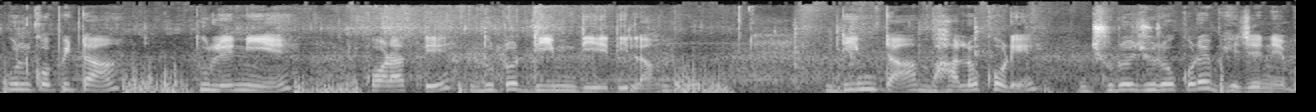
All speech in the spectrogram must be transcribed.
ফুলকপিটা তুলে নিয়ে কড়াতে দুটো ডিম দিয়ে দিলাম। ডিমটা ভালো করে ঝুড়ো ঝুড়ো করে ভেজে নেব।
